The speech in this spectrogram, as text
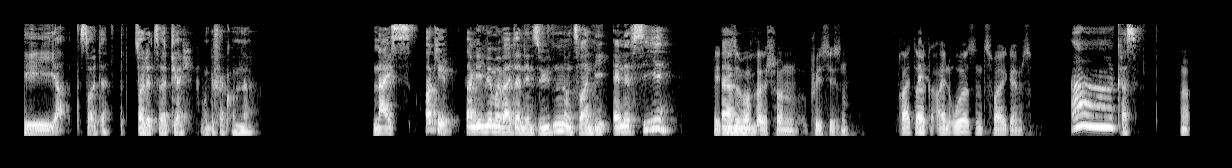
Ja, das sollte. Sollte zeitgleich ungefähr kommen, ne? Nice. Okay, dann gehen wir mal weiter in den Süden und zwar in die NFC. Nee, diese ähm, Woche ist schon Preseason. Freitag, äh, 1 Uhr sind zwei Games. Ah, krass. Ja.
